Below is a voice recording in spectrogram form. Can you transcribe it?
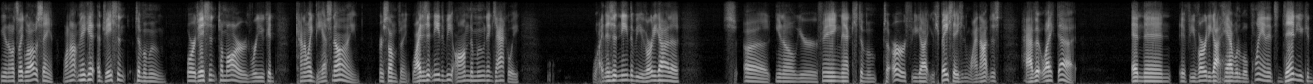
you know, it's like what I was saying. Why not make it adjacent to the moon? Or adjacent to Mars where you could kind of like DS9 or something. Why does it need to be on the moon exactly? Why does it need to be? You've already got a, uh, you know, your thing next to to Earth. You got your space station. Why not just have it like that? And then if you've already got habitable planets, then you could,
